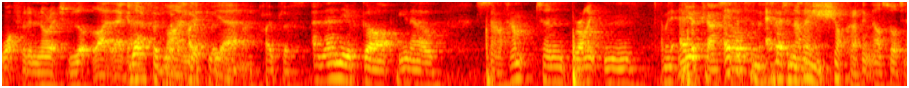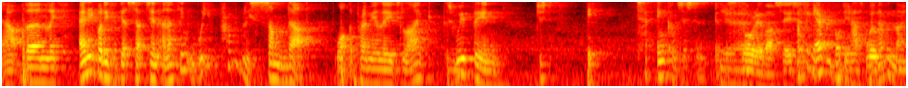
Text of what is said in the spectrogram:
Watford and Norwich look like they're going to Watford look find it. hopeless, Yeah. aren't they? Hopeless. And then you've got, you know, Southampton, Brighton, I mean, Ever- Newcastle. Everton are have a shocker. I think they'll sort it out. Burnley. Anybody could get sucked in. And I think we've probably summed up what the Premier League's like because hmm. we've been just t- inconsistent is the story of our season. I think everybody has been, We'll, haven't they?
